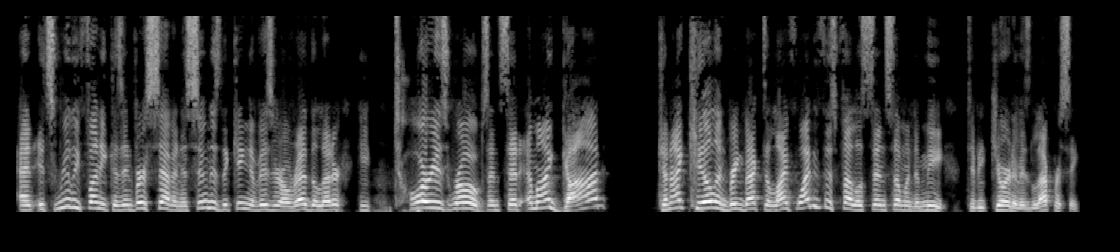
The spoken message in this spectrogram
And it's really funny because in verse 7, as soon as the king of Israel read the letter, he tore his robes and said, Am I God? Can I kill and bring back to life? Why does this fellow send someone to me to be cured of his leprosy?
